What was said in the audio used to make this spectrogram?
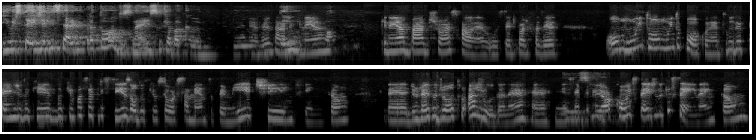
e o stage ele serve para todos, né? Isso que é bacana. Né? É verdade, Tem... que, nem a, que nem a Barb Schwartz fala, né? O stage pode fazer ou muito ou muito pouco, né? Tudo depende do que do que você precisa ou do que o seu orçamento permite, enfim. Então, é, de um jeito ou de outro ajuda, né? É, é sempre melhor com o stage do que sem, né? Então,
